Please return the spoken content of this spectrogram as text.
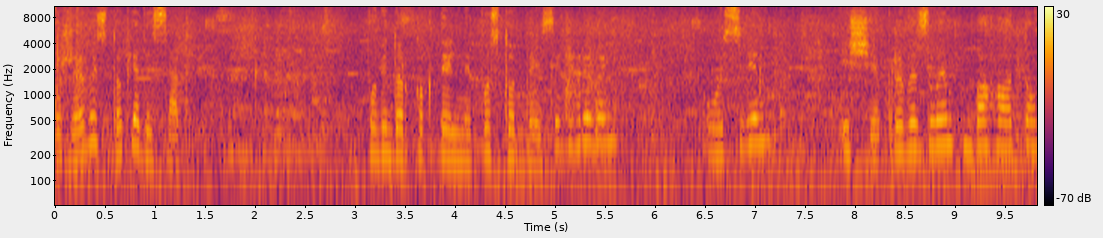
рожевий 150. Помідор коктейльний по 110 гривень. Ось він. І ще привезли багато.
